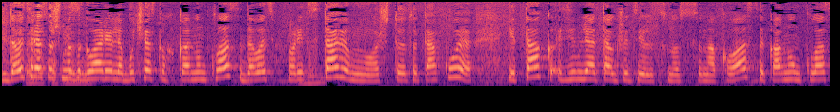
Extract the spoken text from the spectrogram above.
Давайте, Они раз уж мы заговорили об участках эконом-класса, давайте представим, что это такое. Итак, земля также делится у нас на классы. Эконом-класс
